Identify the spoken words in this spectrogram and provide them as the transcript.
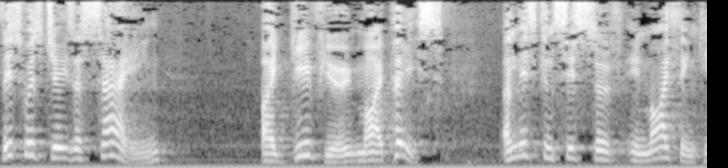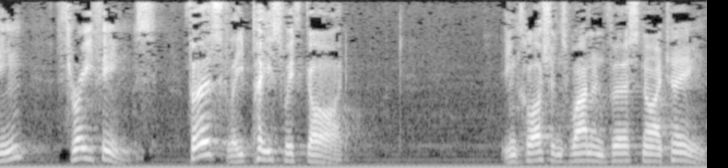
This was Jesus saying, I give you my peace. And this consists of, in my thinking, three things. Firstly, peace with God. In Colossians 1 and verse 19,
